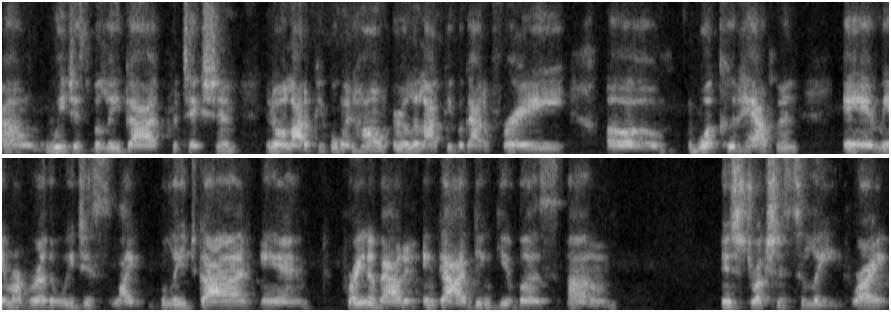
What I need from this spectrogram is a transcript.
um, we just believe God protection. You know, a lot of people went home early. A lot of people got afraid of what could happen. And me and my brother, we just like believed God and prayed about it. And God didn't give us um, instructions to leave, right?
